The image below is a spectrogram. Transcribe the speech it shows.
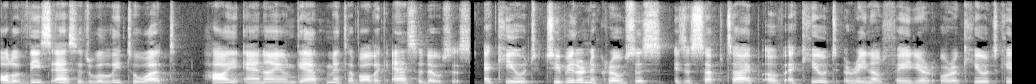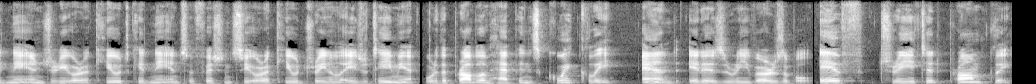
All of these acids will lead to what? High anion gap metabolic acidosis. Acute tubular necrosis is a subtype of acute renal failure or acute kidney injury or acute kidney insufficiency or acute renal azotemia, where the problem happens quickly and it is reversible. If treated promptly.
